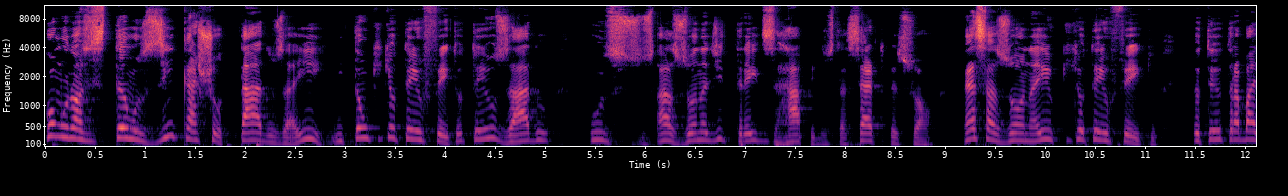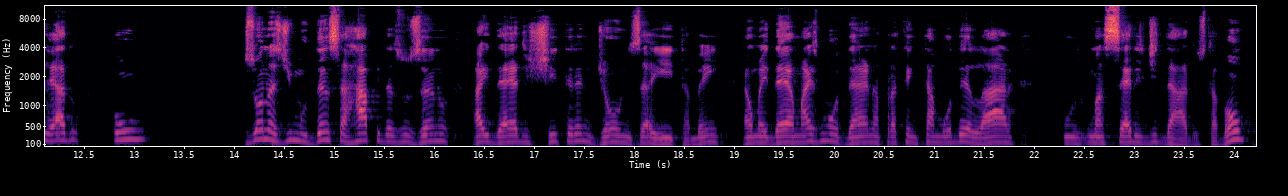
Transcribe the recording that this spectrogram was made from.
Como nós estamos encaixotados aí, então o que, que eu tenho feito? Eu tenho usado os, a zona de trades rápidos, tá certo, pessoal? Nessa zona aí, o que, que eu tenho feito? Eu tenho trabalhado com zonas de mudança rápidas usando a ideia de Cheater and Jones aí também. É uma ideia mais moderna para tentar modelar uma série de dados, tá bom?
